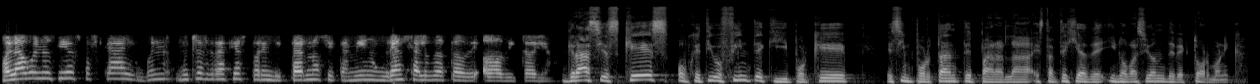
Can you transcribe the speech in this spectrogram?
Hola, buenos días, Pascal. Bueno, muchas gracias por invitarnos y también un gran saludo a todo auditorio. Gracias. ¿Qué es Objetivo FinTech y por qué es importante para la estrategia de innovación de Vector, Mónica?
